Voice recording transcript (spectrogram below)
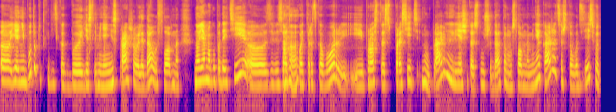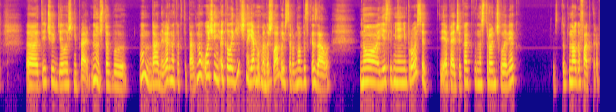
э, я не буду подходить, как бы, если меня не спрашивали, да, условно, но я могу подойти, э, завязать ага. какой-то разговор и просто спросить, ну, правильно ли я считаю, слушай, да, там, условно, мне кажется, что вот здесь вот э, ты чуть делаешь неправильно, ну, чтобы ну да, наверное, как-то так. Ну, очень экологично я бы ага. подошла бы и все равно бы сказала. Но если меня не просят, и опять же, как настроен человек, тут много факторов.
